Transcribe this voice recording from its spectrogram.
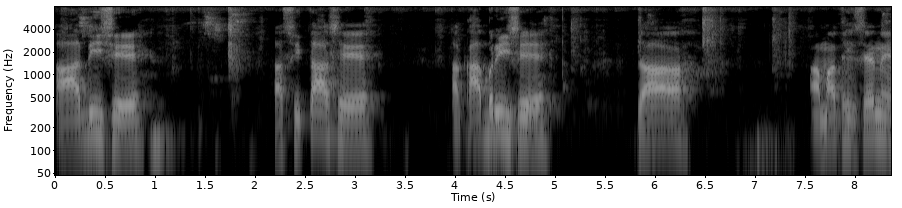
આ આદિ છે, આ સીતા છે, આ કાબરી છે આમાંથી છે ને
